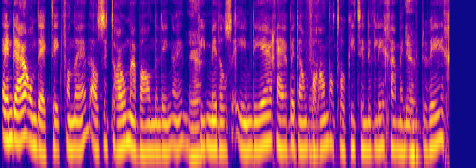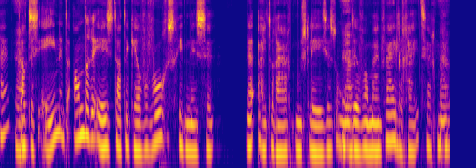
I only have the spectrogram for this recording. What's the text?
En daar ontdekte ik van, hè, als ze traumabehandeling hè, Ja. middels EMDR hebben, dan verandert er ook iets in het lichaam en in het bewegen. Dat is één. Het andere is dat ik heel veel voorgeschiedenissen uiteraard moest lezen. Dat is onderdeel van mijn veiligheid, zeg maar.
